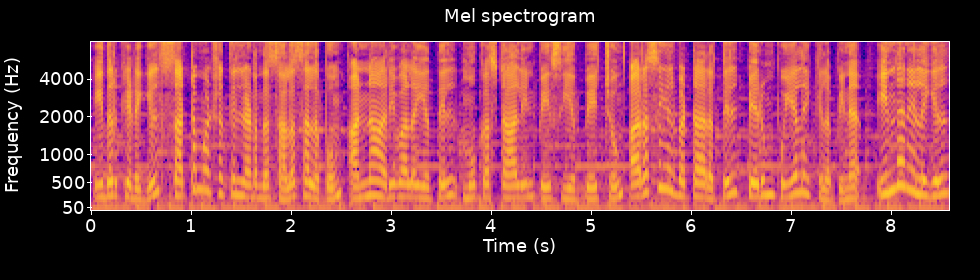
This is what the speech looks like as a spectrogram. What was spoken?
இதற்கிடையில் சட்டமன்றத்தில் நடந்த சலசலப்பும் அண்ணா அறிவாலயத்தில் மு. ஸ்டாலின் பேசிய பேச்சும் அரசியல் வட்டாரத்தில் பெரும் புயலை கிளப்பின. இந்த நிலையில்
